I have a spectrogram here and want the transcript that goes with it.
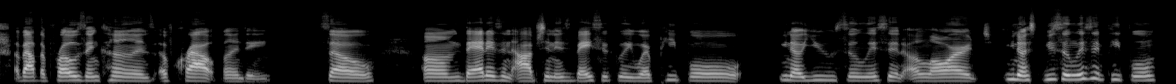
about the pros and cons of crowdfunding. So um, that is an option. Is basically where people, you know, you solicit a large, you know, you solicit people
